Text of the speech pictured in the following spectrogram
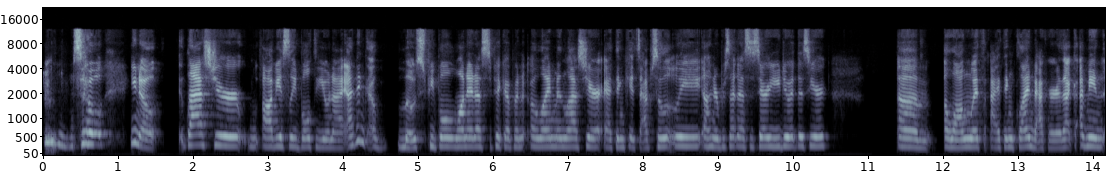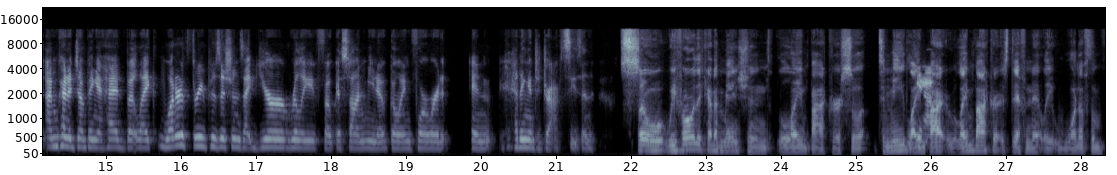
so you know, last year, obviously, both you and I, I think uh, most people wanted us to pick up an O lineman last year. I think it's absolutely 100% necessary you do it this year. Um, along with, I think, linebacker. That I mean, I'm kind of jumping ahead, but like, what are three positions that you're really focused on, you know, going forward and heading into draft season? So we've already kind of mentioned linebacker. So to me, linebacker yeah. linebacker is definitely one of them.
